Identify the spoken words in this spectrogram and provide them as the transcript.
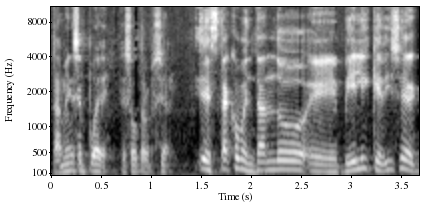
También se puede, es otra opción. Está comentando eh, Billy que dice,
